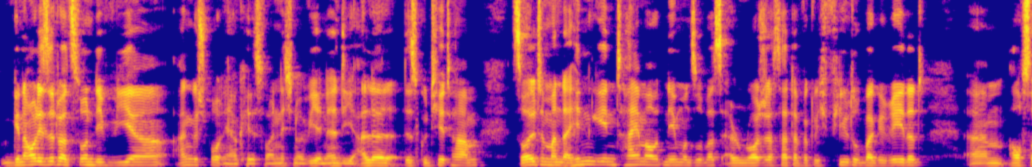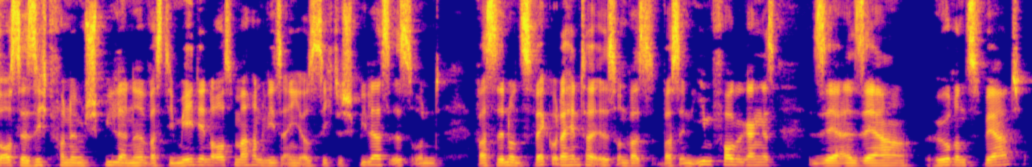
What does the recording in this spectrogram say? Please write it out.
genau die Situation, die wir angesprochen, ja okay, es waren nicht nur wir, ne, die alle diskutiert haben, sollte man da hingehen, Timeout nehmen und sowas. Aaron Rodgers hat da wirklich viel drüber geredet, ähm, auch so aus der Sicht von einem Spieler, ne, was die Medien daraus machen, wie es eigentlich aus Sicht des Spielers ist und was Sinn und Zweck dahinter ist und was was in ihm vorgegangen ist, sehr sehr hörenswert.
